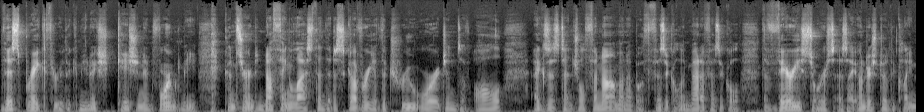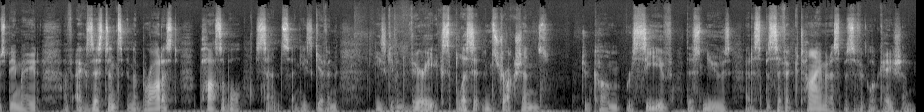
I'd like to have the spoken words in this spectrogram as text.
This breakthrough, the communication informed me, concerned nothing less than the discovery of the true origins of all existential phenomena, both physical and metaphysical, the very source, as I understood the claims being made, of existence in the broadest possible sense. And he's given he's given very explicit instructions to come receive this news at a specific time and a specific location.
